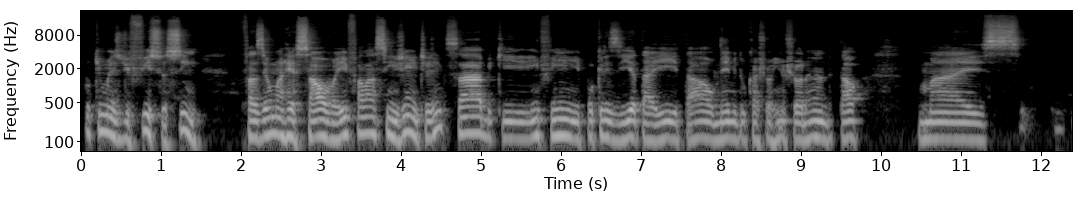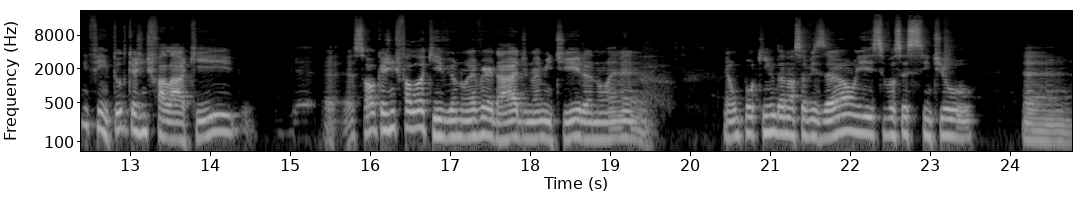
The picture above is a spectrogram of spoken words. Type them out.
um pouquinho mais difícil assim, fazer uma ressalva aí e falar assim, gente, a gente sabe que, enfim, hipocrisia tá aí e tal, o meme do cachorrinho chorando e tal, mas, enfim, tudo que a gente falar aqui é, é só o que a gente falou aqui, viu? Não é verdade, não é mentira, não é. É um pouquinho da nossa visão e se você se sentiu é,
